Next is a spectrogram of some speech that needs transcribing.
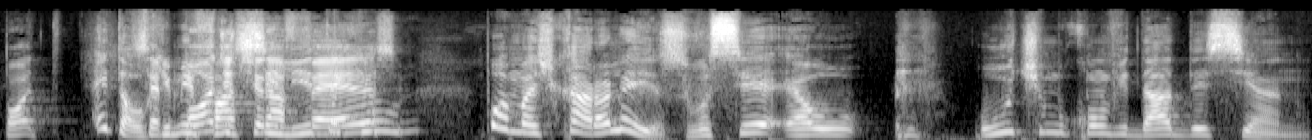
Pode, Então, você o que me pode tirar facilita é férias. eu... Pô, mas cara, olha isso. Você é o último convidado desse ano.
